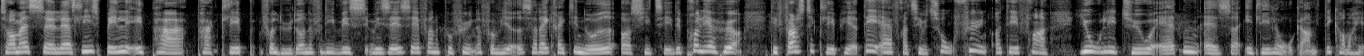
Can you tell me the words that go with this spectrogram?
Thomas, lad os lige spille et par, par klip for lytterne, fordi hvis, hvis SF'erne på Fyn er forvirret, så er der ikke rigtig noget at sige til det. Prøv lige at høre. Det første klip her, det er fra TV2 Fyn, og det er fra juli 2018, altså et lille år gammelt. Det kommer her.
